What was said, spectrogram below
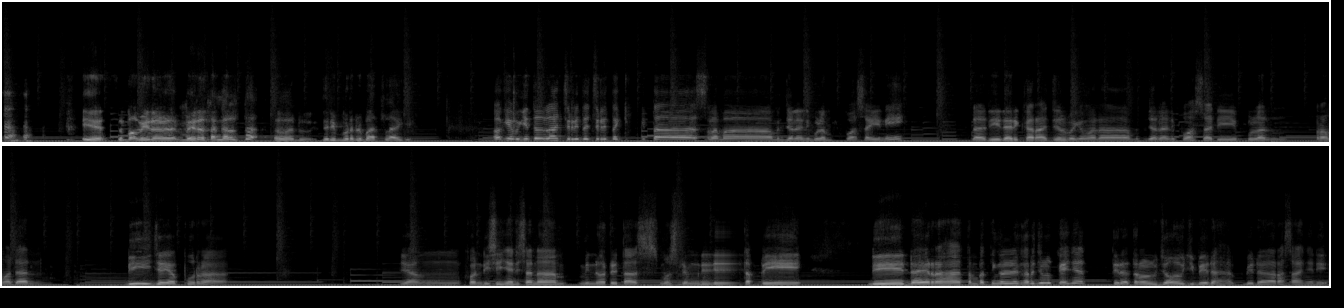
Iya, sempat beda, beda tanggal tak? Waduh, jadi berdebat lagi. Oke, begitulah cerita-cerita kita selama menjalani bulan puasa ini. Dari dari Karajel bagaimana menjalani puasa di bulan Ramadan di Jayapura. Yang kondisinya di sana minoritas muslim di tapi di daerah tempat tinggalnya Karajel kayaknya tidak terlalu jauh beda beda rasanya di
